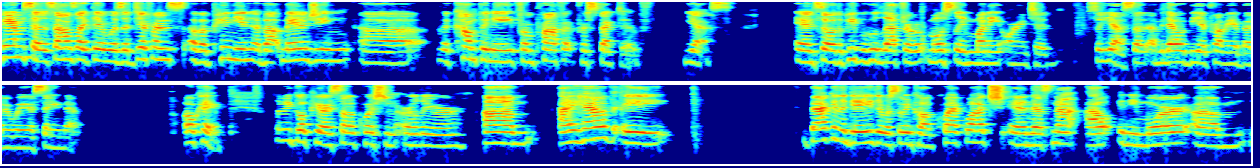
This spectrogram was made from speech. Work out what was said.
pam said it sounds like there was a difference of opinion about managing uh, the company from profit perspective yes and so the people who left are mostly money oriented so yes that, i mean that would be a, probably a better way of saying that okay let me go up here. I saw a question earlier. Um, I have a, back in the day, there was something called Quack Watch, and that's not out anymore. Um,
